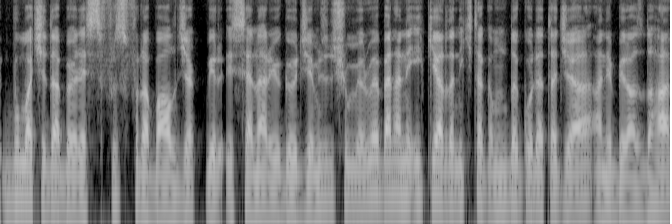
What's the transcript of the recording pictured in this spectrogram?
bu maçı da böyle 0-0'a bağlayacak bir senaryo göreceğimizi düşünmüyorum ve ben hani ilk yarıdan iki takımın da gol atacağı hani biraz daha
